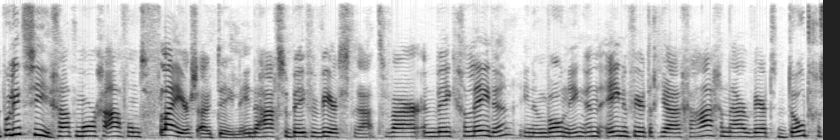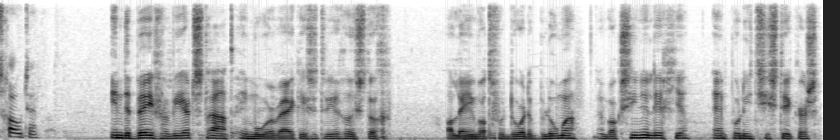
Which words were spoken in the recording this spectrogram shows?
De politie gaat morgenavond flyers uitdelen in de Haagse Beverweertstraat, waar een week geleden in een woning een 41-jarige Hagenaar werd doodgeschoten. In de Beverweertstraat in Moerwijk is het weer rustig. Alleen wat verdorde bloemen, een vaccinelichtje en politiestickers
